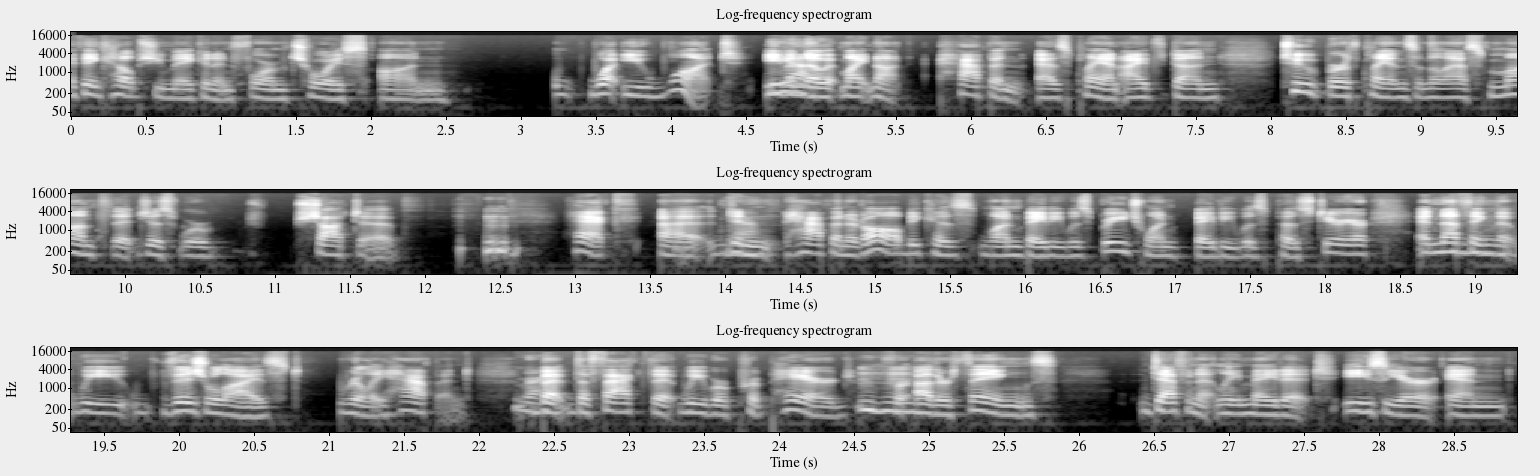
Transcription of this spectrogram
I think helps you make an informed choice on what you want, even Yeah. though it might not happen as planned. I've done two birth plans in the last month that just were shot to heck. Uh, didn't happen at all because one baby was breech, one baby was posterior, and nothing that we visualized really happened. Right. But the fact that we were prepared for other things definitely made it easier and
